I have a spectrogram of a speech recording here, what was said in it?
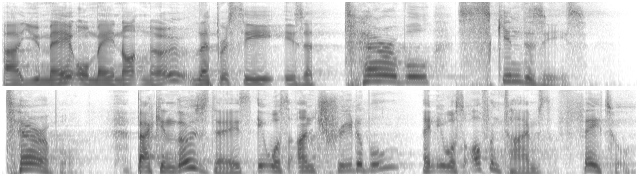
Uh, you may or may not know leprosy is a terrible skin disease. Terrible. Back in those days, it was untreatable and it was oftentimes fatal.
